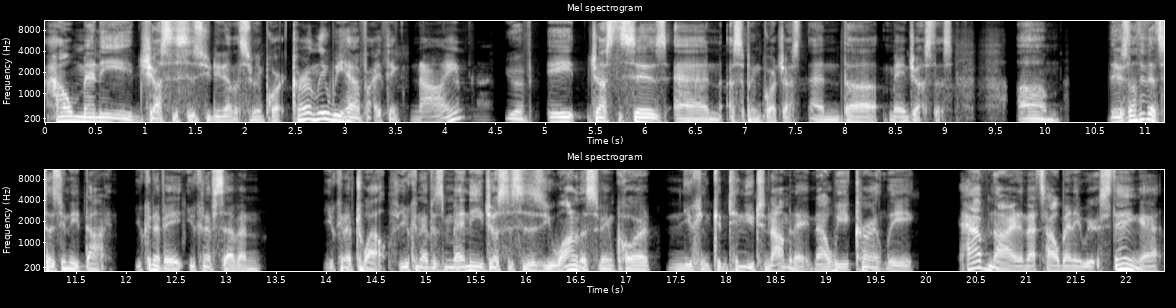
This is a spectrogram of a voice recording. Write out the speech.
how many justices you need on the Supreme Court. Currently, we have, I think, nine. You have eight justices and a Supreme Court just and the main justice. Um, there's nothing that says you need nine. You can have eight. You can have seven. You can have twelve. You can have as many justices as you want on the Supreme Court, and you can continue to nominate. Now we currently have nine, and that's how many we are staying at.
